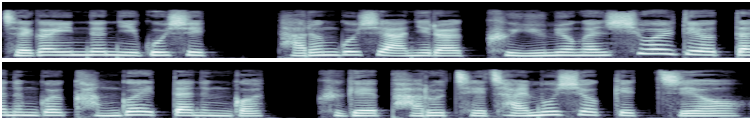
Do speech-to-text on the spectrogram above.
제가 있는 이곳이 다른 곳이 아니라 그 유명한 시월드였다는 걸 간과했다는 것, 그게 바로 제 잘못이었겠지요.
